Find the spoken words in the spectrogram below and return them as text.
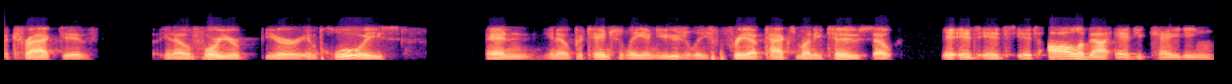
attractive, you know, for your your employees and you know potentially and usually free up tax money too. So it, it, it's it's all about educating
